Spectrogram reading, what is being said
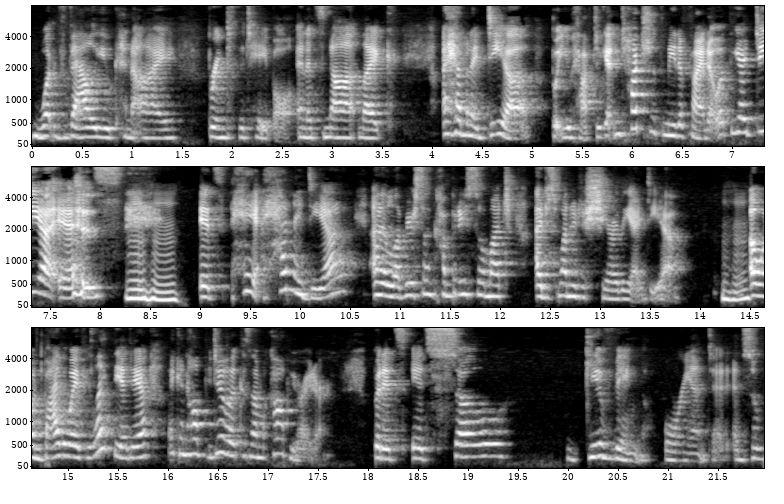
What value can I bring to the table? And it's not like I have an idea, but you have to get in touch with me to find out what the idea is. hmm It's, hey, I had an idea and I love your son company so much. I just wanted to share the idea. hmm Oh, and by the way, if you like the idea, I can help you do it because I'm a copywriter. But it's it's so giving oriented and so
